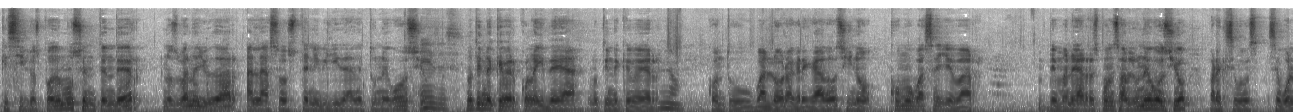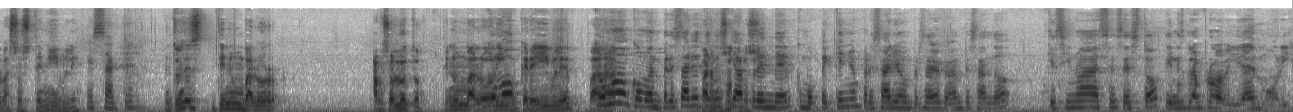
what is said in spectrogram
que si los podemos entender nos van a ayudar a la sostenibilidad de tu negocio. Es. No tiene que ver con la idea, no tiene que ver No. con tu valor agregado, sino cómo vas a llevar de manera responsable un negocio para que se, se vuelva sostenible. Exacto. Entonces tiene un valor absoluto, tiene un valor ¿Cómo- increíble para... ¿Cómo como empresario tienes nosotros. que aprender, como pequeño empresario o empresario que va empezando, que si no haces esto, tienes gran probabilidad de morir,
